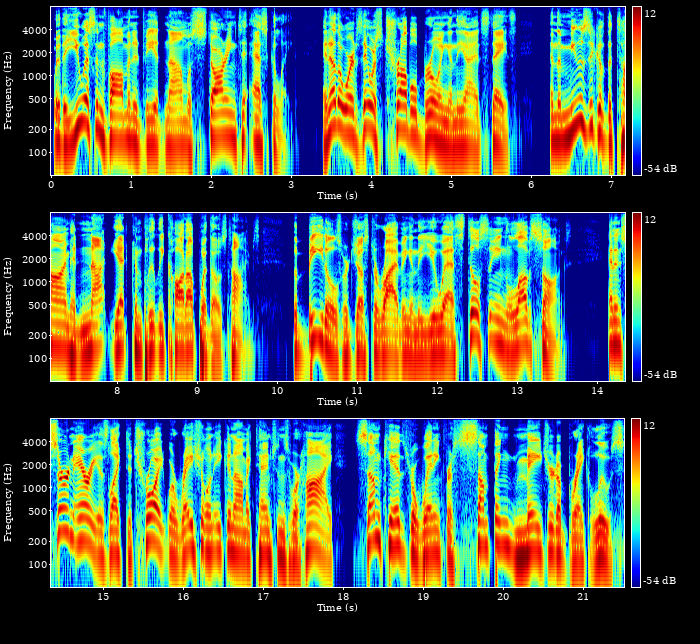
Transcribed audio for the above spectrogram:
where the U.S. involvement in Vietnam was starting to escalate. In other words, there was trouble brewing in the United States, and the music of the time had not yet completely caught up with those times. The Beatles were just arriving in the U.S., still singing love songs. And in certain areas like Detroit, where racial and economic tensions were high, some kids were waiting for something major to break loose.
